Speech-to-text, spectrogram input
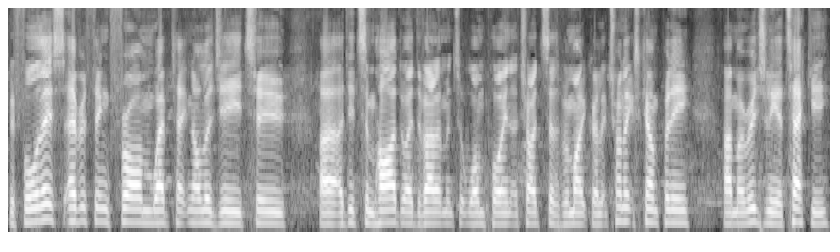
before this, everything from web technology to uh, I did some hardware development at one point. I tried to set up a microelectronics company. I'm originally a techie.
